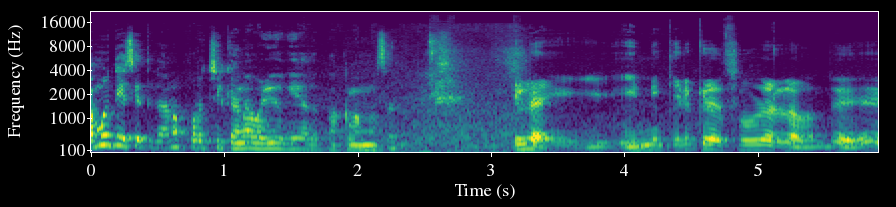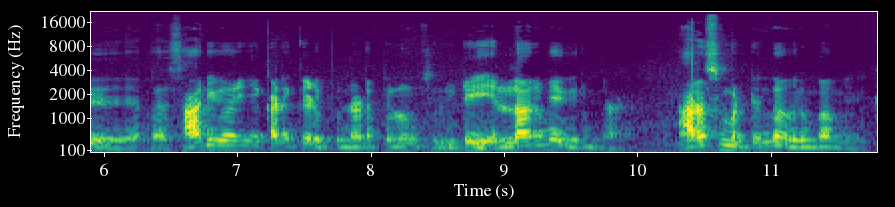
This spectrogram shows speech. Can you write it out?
தமிழ் தேசியத்துக்கான புரட்சிக்கான வழிவகையை அதை பார்க்கலாமா சார்? இல்லை இன்னைக்கு இருக்கிற சூழலில் வந்து சாதி வாரிய கணக்கெடுப்பு நடத்தணும்னு சொல்லிட்டு எல்லாருமே விரும்புகிறாங்க அரசு மட்டும்தான் விரும்பாமல் இருக்குது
